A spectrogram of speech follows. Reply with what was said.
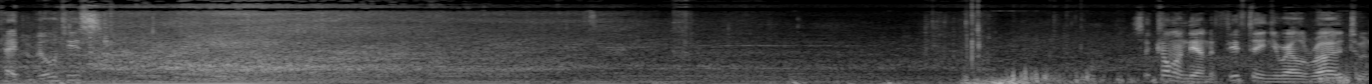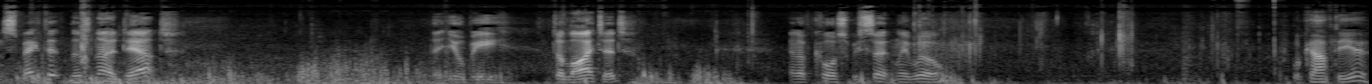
capabilities. So come on down to 15 Uralla Road to inspect it. There's no doubt that you'll be delighted. And of course we certainly will look after you.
